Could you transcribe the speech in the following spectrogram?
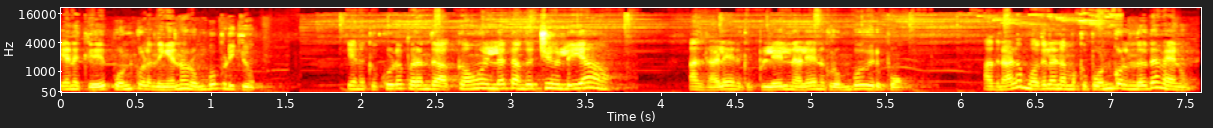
எனக்கு பொன் குழந்தைங்கன்னா ரொம்ப பிடிக்கும். எனக்கு கூட பிறந்த அக்காவும் இல்லை தங்கச்சியும் இல்லையா? அதனால எனக்கு பிள்ளைகள்னாலே எனக்கு ரொம்ப விருப்பம். அதனால முதல்ல நமக்கு பொன் குழந்தை தான் வேணும்.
